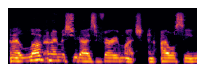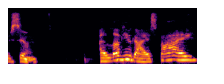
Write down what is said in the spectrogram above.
And I love and I miss you guys very much. And I will see you soon. I love you guys. Bye.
